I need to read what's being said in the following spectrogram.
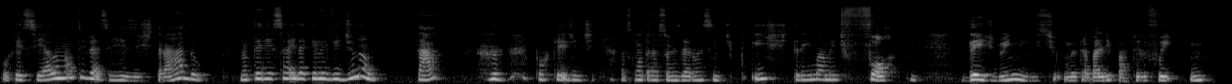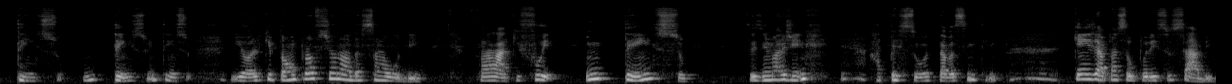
Porque se ela não tivesse registrado, não teria saído aquele vídeo não, tá? porque, gente, as contrações eram assim, tipo, extremamente forte desde o início. O meu trabalho de parto, ele foi intenso, intenso, intenso. E olha que para um profissional da saúde falar que foi intenso, vocês imaginem a pessoa que tava sentindo. Quem já passou por isso sabe,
